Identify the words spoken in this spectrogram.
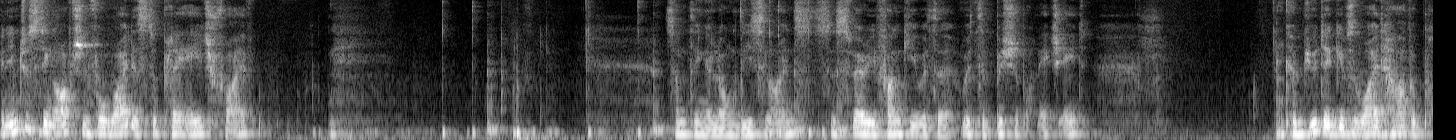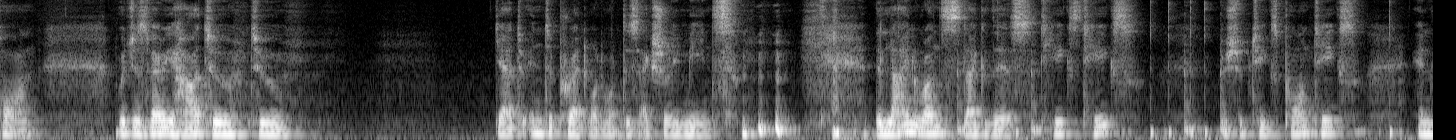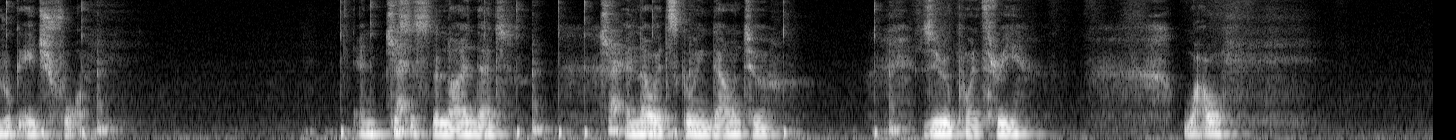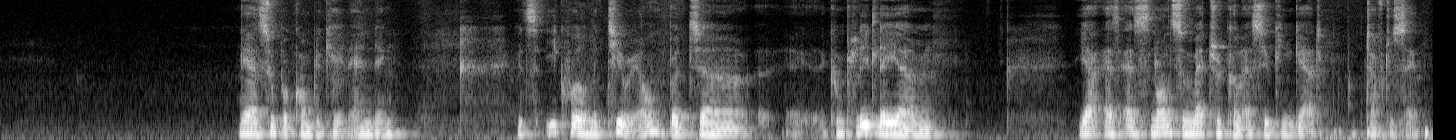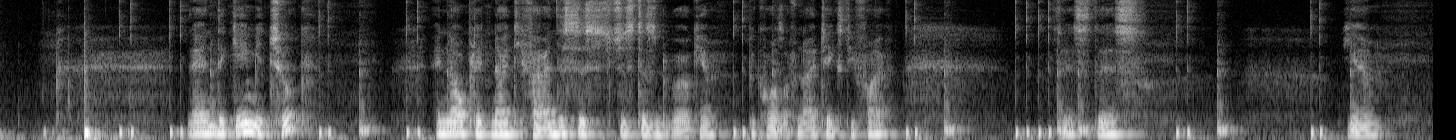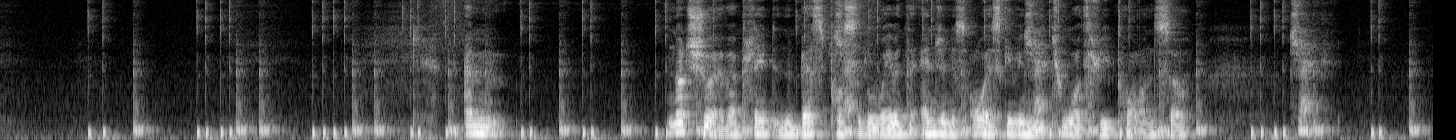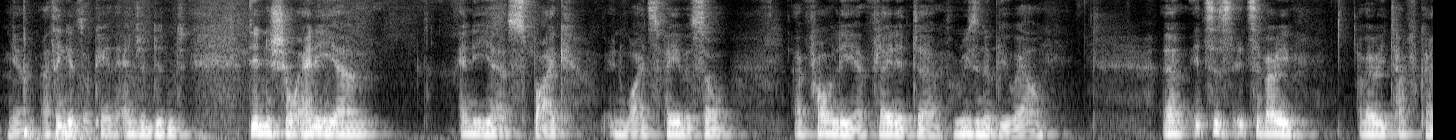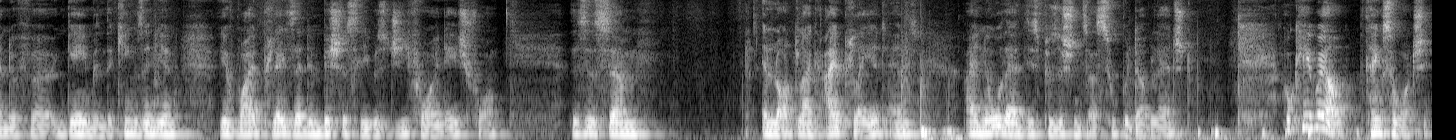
An interesting option for white is to play h5. Something along these lines. It's is very funky with the with the bishop on h8. computer gives white half a pawn, which is very hard to to yeah to interpret what what this actually means. the line runs like this: takes takes, bishop takes, pawn takes, and rook h4 and Check. this is the line that Check. and now it's going down to 0 0.3 wow. Yeah super complicated ending. It's equal material but uh, completely um, yeah as, as non-symmetrical as you can get. Tough to say. And the game you took and now played 95 and this is just doesn't work here because of knight takes d5 this this yeah I'm not sure if I played in the best possible Check. way but the engine is always giving Check. me two or three pawns so Check. yeah I think it's okay the engine didn't didn't show any um, any uh, spike in White's favor, so I probably played it uh, reasonably well. Um, it's a, it's a very a very tough kind of uh, game in the King's Indian. If White plays that ambitiously with G4 and H4, this is um, a lot like I play it, and I know that these positions are super double-edged. Okay, well, thanks for watching.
